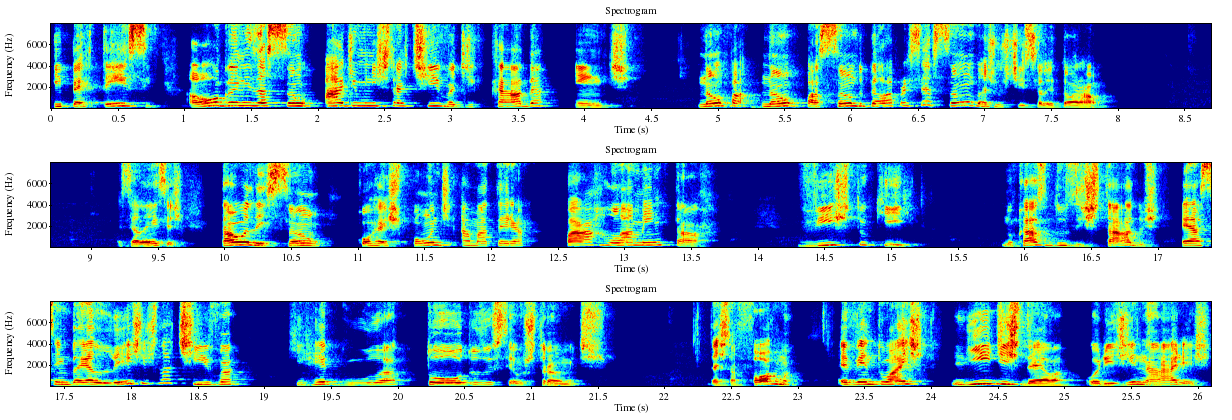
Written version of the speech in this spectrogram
e pertence à organização administrativa de cada ente, não, não passando pela apreciação da Justiça Eleitoral. Excelências, tal eleição corresponde à matéria parlamentar, visto que, no caso dos estados, é a Assembleia Legislativa que regula todos os seus trâmites. Desta forma, eventuais lides dela originárias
